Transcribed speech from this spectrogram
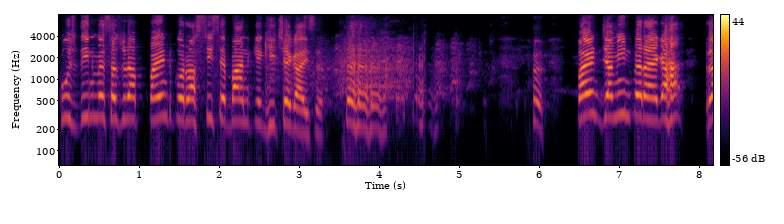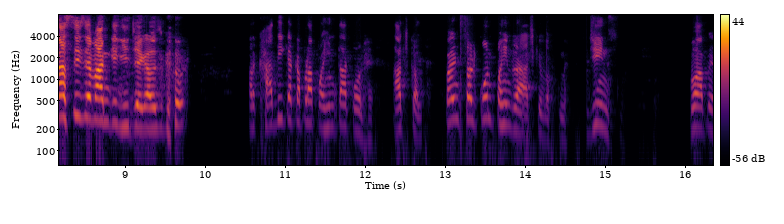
कुछ दिन में ससुरा पैंट को रस्सी से बाँध के घींचेगा इसे। पैंट ज़मीन पे रहेगा, रस्सी से बाँध के घींचेगा उसको। और खादी का कपड़ा पहनता कौन है? आजकल पैंट शर्ट कौन पहन रहा है आज के वक्त में? जीन्स। वहाँ पे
